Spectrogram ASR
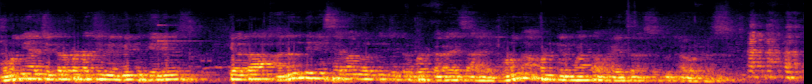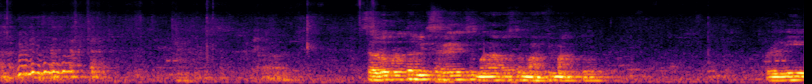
म्हणून या चित्रपटाची निर्मिती केली की आता आनंदिनी साहेबांवरती चित्रपट करायचा आहे म्हणून आपण निर्माता व्हायचं असं तू ठरवलंस. सर्वप्रथम मी सगळ्यांची मनापासून माफी मागतो. पण मी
